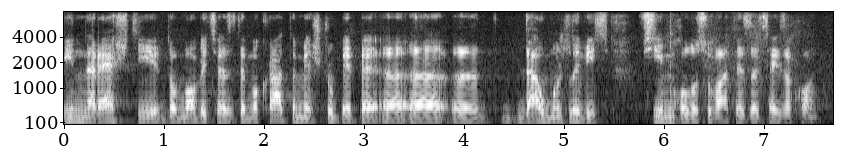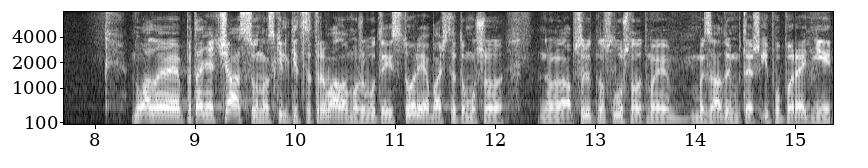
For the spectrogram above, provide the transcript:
він нарешті домовиться з демократами, щоб е, е, е, дав можливість всім голосувати за цей закон. Ну але питання часу, наскільки це тривала може бути історія, бачите, тому що ну, абсолютно слушно. От ми, ми згадуємо теж і попередні,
